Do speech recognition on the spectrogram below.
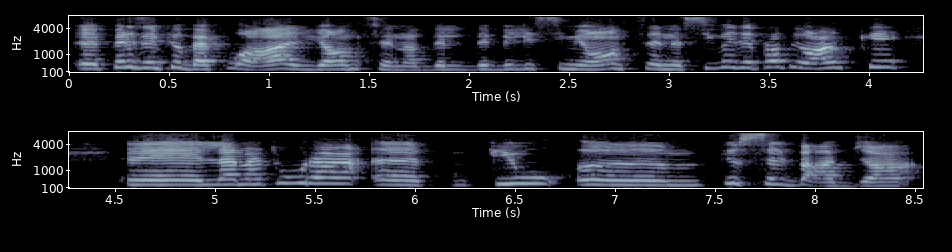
Eh, per esempio, Beppu ha gli onsen, ha dei, dei bellissimi onsen, si vede proprio anche eh, la natura eh, più, ehm, più selvaggia.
